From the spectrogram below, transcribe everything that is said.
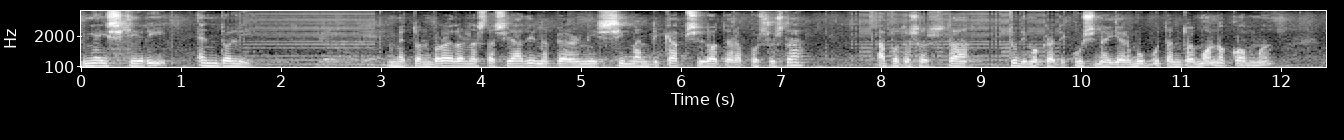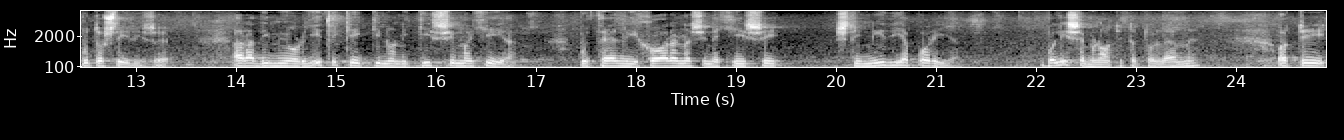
Μια ισχυρή εντολή με τον πρόεδρο Αναστασιάδη να παίρνει σημαντικά ψηλότερα ποσοστά από το σωστά του Δημοκρατικού Συναγερμού που ήταν το μόνο κόμμα που το στήριζε. Άρα δημιουργήθηκε η κοινωνική συμμαχία που θέλει η χώρα να συνεχίσει στην ίδια πορεία πολύ σεμνότητα το λέμε, ότι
